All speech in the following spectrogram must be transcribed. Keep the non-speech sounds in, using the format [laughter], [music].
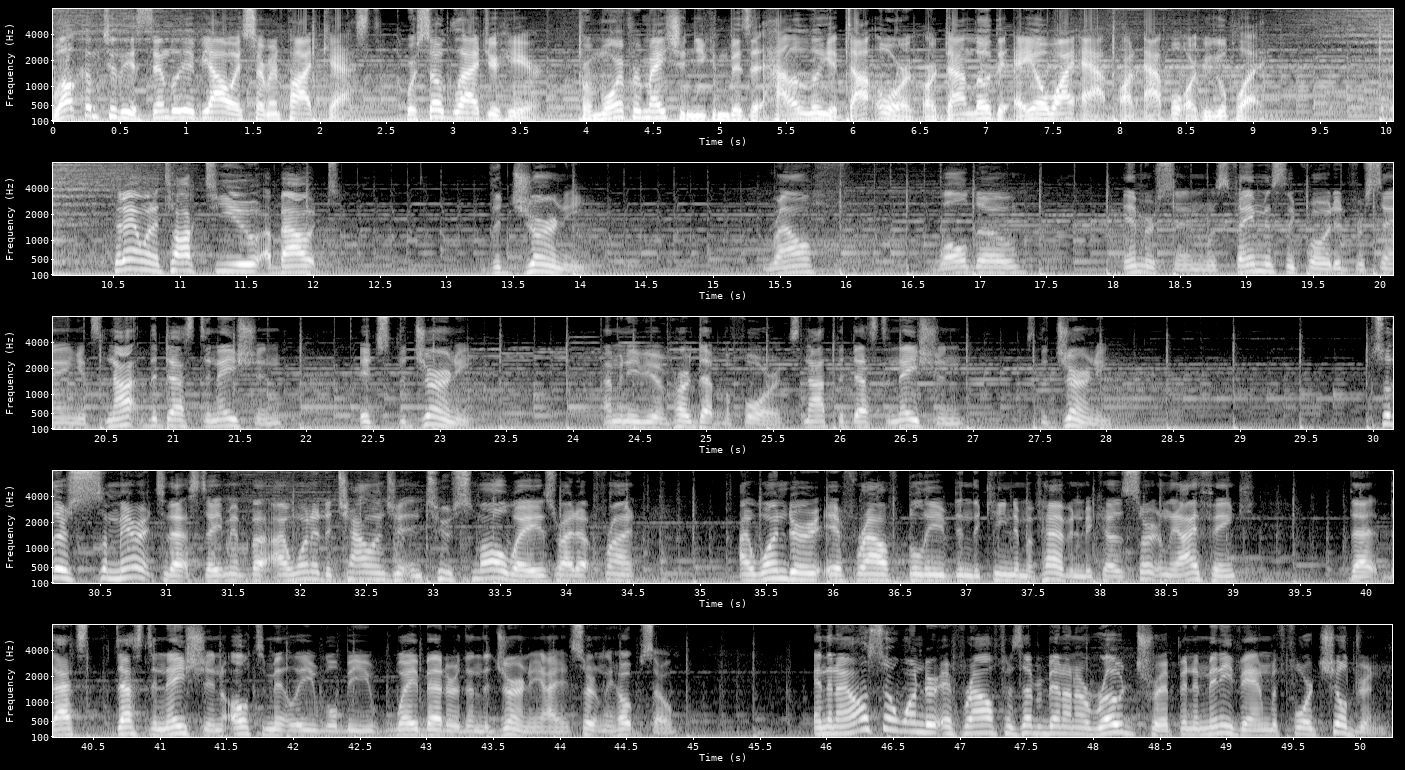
Welcome to the Assembly of Yahweh Sermon Podcast. We're so glad you're here. For more information, you can visit halleluyah.org or download the AOY app on Apple or Google Play. Today, I want to talk to you about the journey. Ralph Waldo Emerson was famously quoted for saying, It's not the destination, it's the journey. How many of you have heard that before? It's not the destination, it's the journey. So there's some merit to that statement, but I wanted to challenge it in two small ways right up front. I wonder if Ralph believed in the kingdom of heaven because certainly I think that that destination ultimately will be way better than the journey. I certainly hope so. And then I also wonder if Ralph has ever been on a road trip in a minivan with four children.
